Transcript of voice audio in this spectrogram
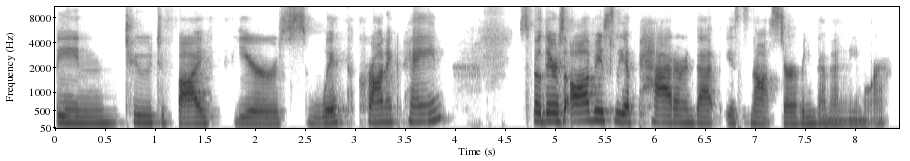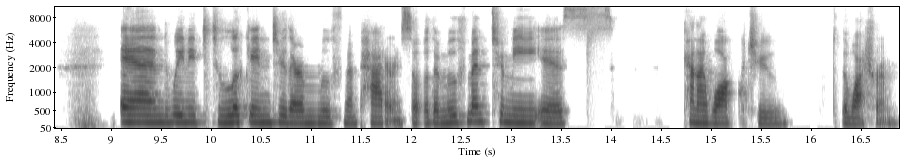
been two to five years with chronic pain. So there's obviously a pattern that is not serving them anymore. And we need to look into their movement pattern. So the movement to me is can I walk to the washroom?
